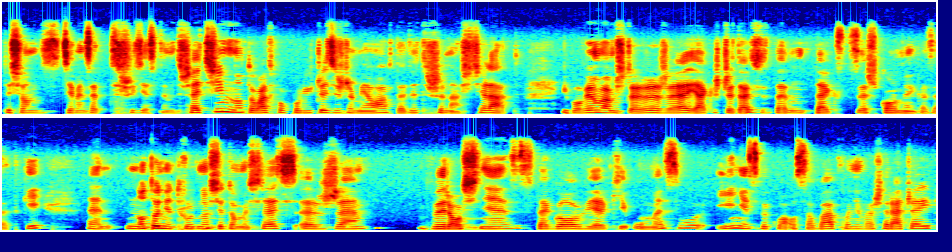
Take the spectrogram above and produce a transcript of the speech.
1933, no to łatwo policzyć, że miała wtedy 13 lat. I powiem Wam szczerze, że jak czytać ten tekst ze szkolnej gazetki, e, no to nie trudno się domyśleć, e, że wyrośnie z tego wielki umysł i niezwykła osoba, ponieważ raczej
